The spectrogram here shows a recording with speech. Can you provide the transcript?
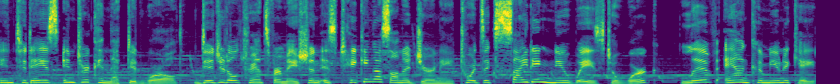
In today's interconnected world, digital transformation is taking us on a journey towards exciting new ways to work, live, and communicate.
